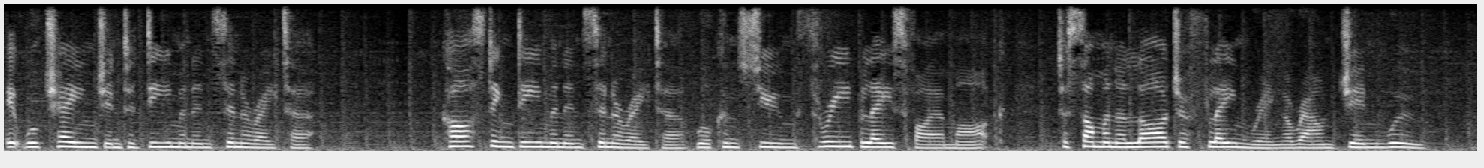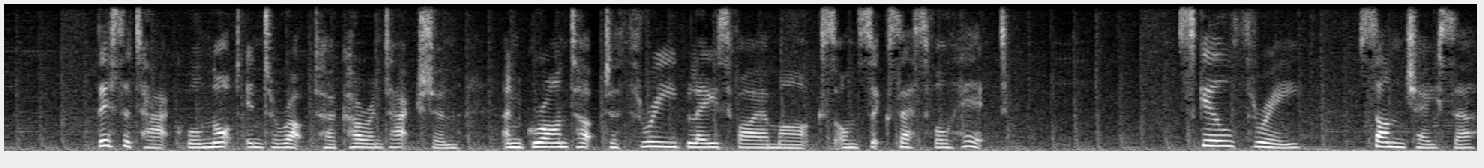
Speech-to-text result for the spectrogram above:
it will change into Demon Incinerator. Casting Demon Incinerator will consume three blaze fire mark to summon a larger flame ring around Jin Wu. This attack will not interrupt her current action and grant up to three Blazefire marks on successful hit. Skill 3, Sun Chaser,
